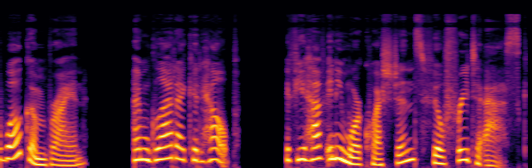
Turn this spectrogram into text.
welcome, Brian. I'm glad I could help. If you have any more questions, feel free to ask.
